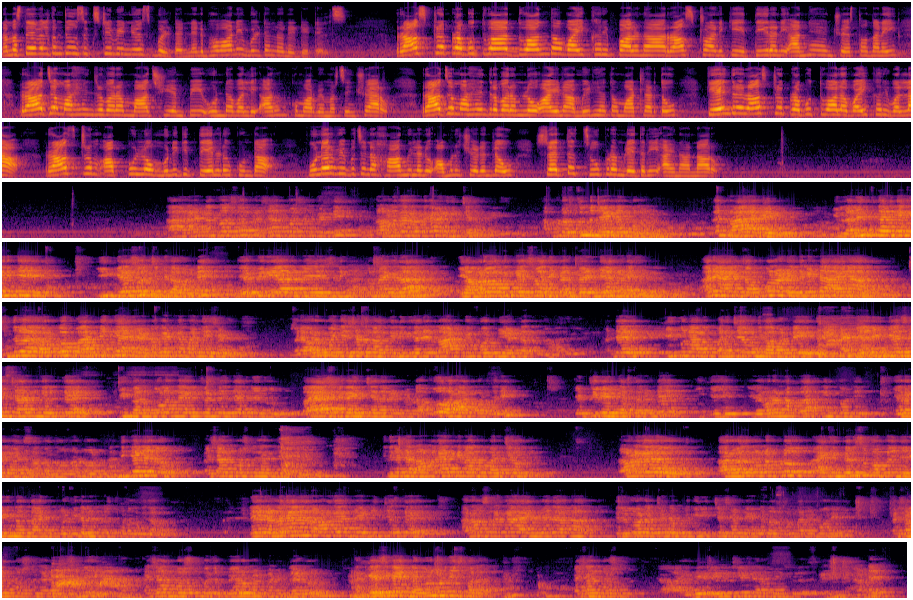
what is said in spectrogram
నమస్తే welcome to six TV news bulletin. నేను Bhavani బులెటిన్లోని details. రాష్ట్ర ప్రభుత్వ ద్వంద్వ వైఖరి పాలన రాష్ట్రానికి తీరని అన్యాయం చేస్తోందని రాజమహేంద్రవరం మాజీ ఎంపీ ఉండవల్లి అరుణ్ కుమార్ విమర్శించారు. రాజమహేంద్రవరంలో ఆయన మీడియాతో మాట్లాడుతూ కేంద్ర రాష్ట్ర ప్రభుత్వాల వైఖరి వల్ల రాష్ట్రం అప్పుల్లో మునిగి తేలడకుండా పునర్విభజన హామీలను అమలు చేయడంలో శ్రద్ధ చూపడం లేదని ఆయన అన్నారు ఆ అరగంట కోసం ప్రశాంత్ భూషణ్ పెట్టి రమణ ఇచ్చారు. అప్పుడు వస్తుంది జైలు అనుకున్నాడు. కానీ రాగా జైలు ఈ లలిత్ గారి దగ్గరికి ఈ కేసు వచ్చింది కాబట్టి ఏపీ రియాలిటీ ఉన్నాయి కదా ఈ అమరావతి కేసు అది కలిపేయండి అన్నాడు. అని ఆయన తప్పుకున్నాడు. ఎందుకంటే ఆయన ఇందులో ఎవరికో పార్టీకి ఆయన అడ్వకేట్గా పనిచేశాడు. మరి ఎవరికి పనిచేశాడో నాకు తెలియదు కానీ నాట్ బిఫోర్ మీ అంటారు. అంటే నీకు నాకు పరిచయం ఉంది కాబట్టి నేను ఈ కేసు విచారణ చెప్తే మీకు అనుకూలంగా ఇచ్చినట్టయితే నేను బయాస్డ్గా ఇచ్చాననేటువంటి అపోహ రాకూడదని జడ్జీలు ఏం చేస్తారంటే ఇది ఎవరన్నా పార్టీతో ఏ రకమైన సంబంధం ఉన్నా నోట్ అందుకే నేను ప్రశాంత్ భూషణ్ గారిని చెప్తున్నాను ఎందుకంటే రమణ గారికి నాకు పరిచయం ఉంది. రమణ గారు ఆ రోజున ఉన్నప్పుడు ఆయనకి తెలుసు మొత్తం జరిగిందంతా ఆయన పొలిటికల్ ఇంట్రెస్ట్ కూడా ఉంది కాబట్టి. నేను వెళ్ళగానే రమణ గారు డేట్ ఇచ్చేస్తే అనవసరంగా ఆయన మీద ఏమైనా తెలుగువాడు వచ్చేటప్పటికి ఇచ్చేసాడు డేట్ అని అనుకుంటారేమో అని ప్రశాంత్ భూషణ్ గారు చూసింది ప్రశాంత్ భూషణ్ కొంచెం పేరు ఉన్నటువంటి ప్లేడరు ఆ కేసుకి ఆయన డబ్బులు కూడా తీసుకోవాలి? ప్రశాంత్ భూషణ్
